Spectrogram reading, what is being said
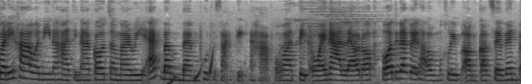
สวัสดีค่ะวันนี้นะคะตินาก็จะมา react แบมแบมพูดภาษาอังกฤษนะคะ เพราะว่าติดเอาไว้นานแล้วเนาะเพราะว่าตินาเคยทำคลิป um God Seven ไป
